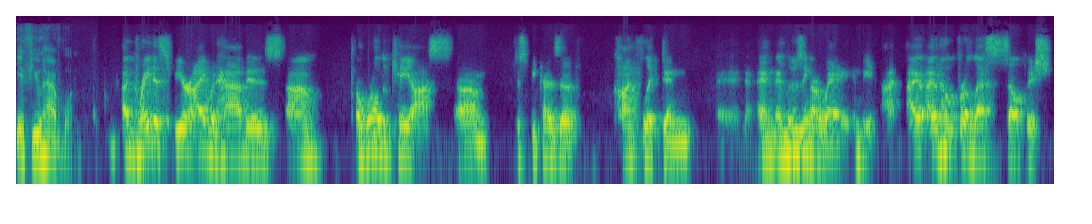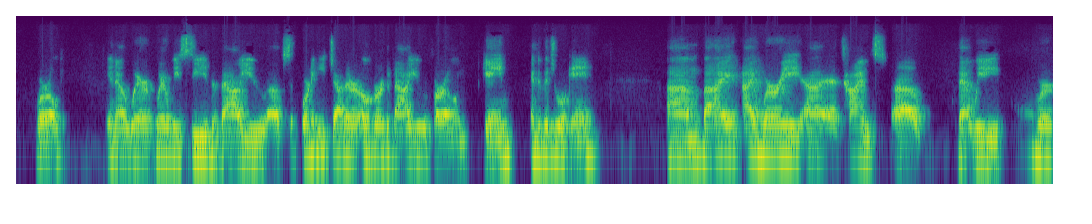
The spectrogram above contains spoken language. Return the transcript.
if you have one? A greatest fear I would have is um, a world of chaos, um, just because of conflict and and, and losing our way. And be, I, I would hope for a less selfish world, you know, where where we see the value of supporting each other over the value of our own gain, individual gain. Um, but I I worry uh, at times uh, that we we're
